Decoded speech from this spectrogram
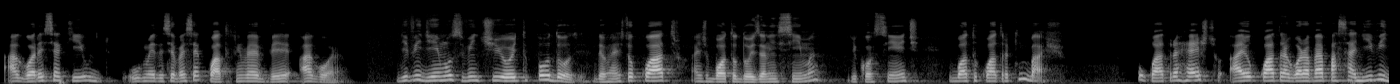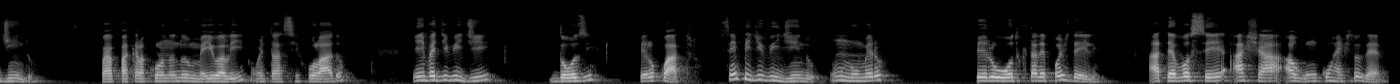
Agora esse aqui, o MDC vai ser 4, que a gente vai ver agora. Dividimos 28 por 12, deu o resto 4, a gente bota o 2 ali em cima, de quociente, e bota o 4 aqui embaixo. O 4 é resto, aí o 4 agora vai passar dividindo. Vai para aquela coluna do meio ali, onde está circulado, e a gente vai dividir 12 pelo 4 sempre dividindo um número pelo outro que está depois dele, até você achar algum com resto zero,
